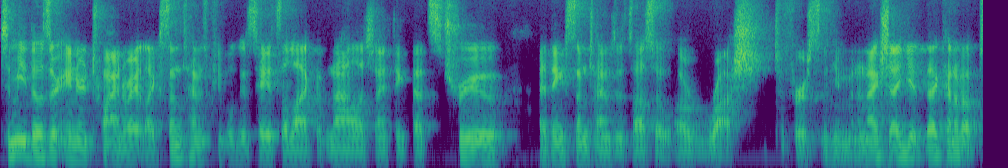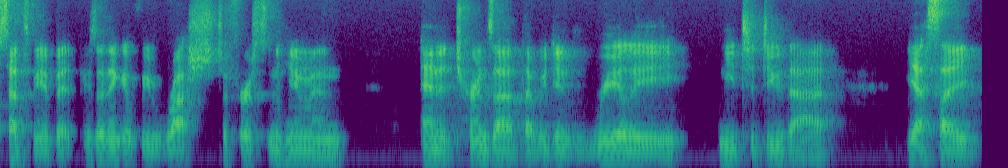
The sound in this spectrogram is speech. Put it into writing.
to me, those are intertwined, right? Like sometimes people could say it's a lack of knowledge, and I think that's true. I think sometimes it's also a rush to first in human. And actually, I get that kind of upsets me a bit because I think if we rush to first in human and it turns out that we didn't really need to do that, yes, I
